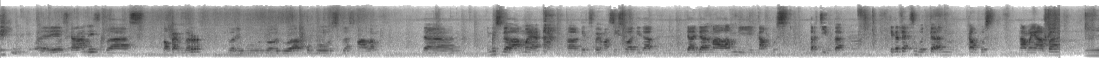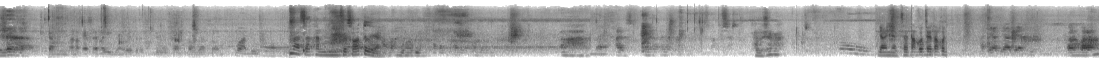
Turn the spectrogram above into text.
Jadi sekarang 11 November 2022 pukul 11 malam dan ini sudah lama ya eh, kita sebagai mahasiswa tidak jalan-jalan malam di kampus tercinta. Kita tidak sebutkan kampus namanya apa. Iya. yang anak SR lagi gawe terus di satu bakso Waduh. merasakan sesuatu ya Ada, harus apa Jangan, jangan. Saya takut, saya takut. Hati-hati, hati-hati. Barang-barang.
